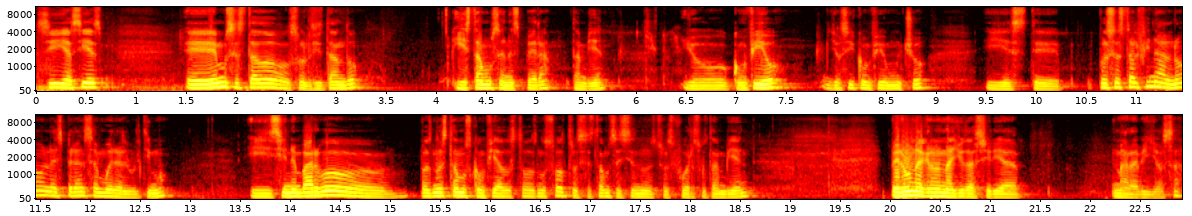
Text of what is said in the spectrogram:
Sí, así es. Eh, hemos estado solicitando y estamos en espera también. Yo confío, yo sí confío mucho y este, pues hasta el final, ¿no? La esperanza muere al último. Y sin embargo, pues no estamos confiados todos nosotros, estamos haciendo nuestro esfuerzo también. Pero una gran ayuda sería maravillosa.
